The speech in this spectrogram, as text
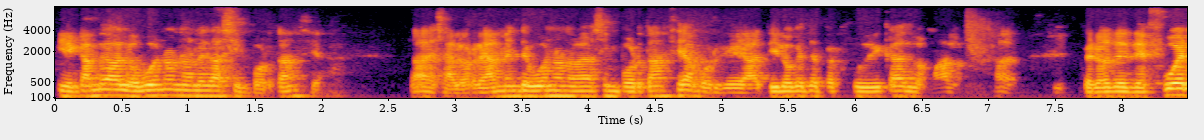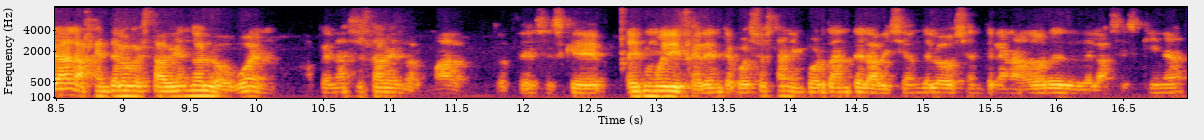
Y en cambio a lo bueno no le das importancia. ¿Sabes? A lo realmente bueno no le das importancia porque a ti lo que te perjudica es lo malo. Pero desde fuera la gente lo que está viendo es lo bueno. Apenas está viendo lo malo. Entonces es que es muy diferente, por eso es tan importante la visión de los entrenadores desde las esquinas,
